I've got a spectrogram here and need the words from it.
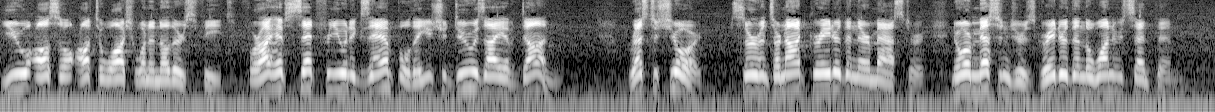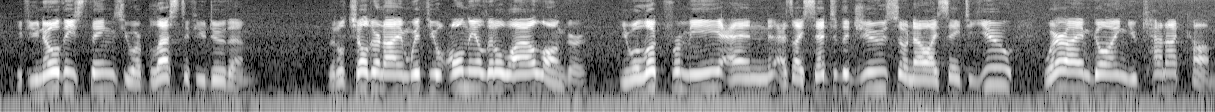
you also ought to wash one another's feet. For I have set for you an example that you should do as I have done. Rest assured, servants are not greater than their master, nor messengers greater than the one who sent them. If you know these things, you are blessed if you do them. Little children, I am with you only a little while longer. You will look for me, and as I said to the Jews, so now I say to you, where I am going, you cannot come.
